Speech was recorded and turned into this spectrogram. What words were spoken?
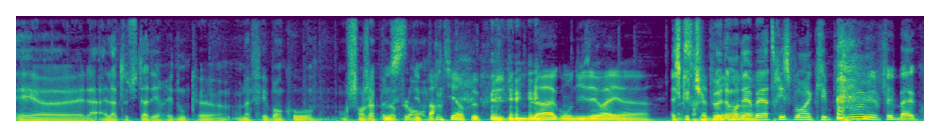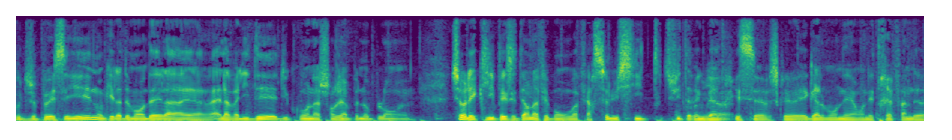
et euh, elle, a, elle a tout de suite adhéré. Donc euh, on a fait banco, on change un peu nos plans. C'était parti un peu plus d'une blague. où On disait ouais. euh, Est-ce que tu peux bien, demander à Béatrice pour un clip pour nous? Il a fait bah écoute, je peux essayer. Donc il a demandé, elle a, elle a validé. Et du coup, on a changé un peu nos plans euh, sur les clips, etc. On a fait bon, on va faire celui-ci tout de suite avec Béatrice parce que également on est, on est très fan de.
